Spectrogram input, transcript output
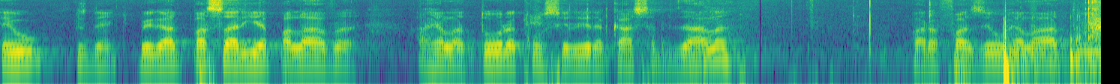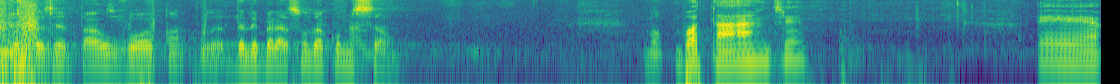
eu, presidente, obrigado. Passaria a palavra à relatora, a conselheira Cássia Abdala, para fazer o relato e apresentar o voto da deliberação da comissão. Bom, boa tarde. É,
